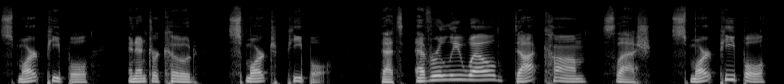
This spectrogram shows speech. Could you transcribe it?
smartpeople and enter code SMARTPeople. That's everlywell.com slash smartpeople,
